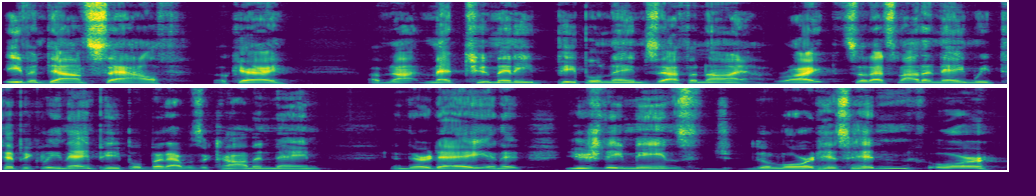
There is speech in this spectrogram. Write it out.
even down south, okay? I've not met too many people named Zephaniah, right? So that's not a name we typically name people, but that was a common name in their day, and it usually means the Lord has hidden or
